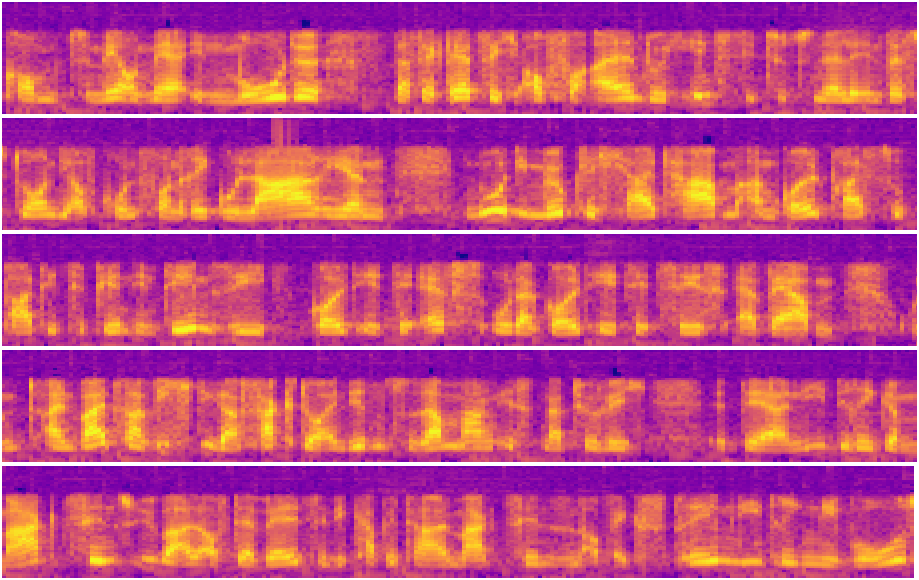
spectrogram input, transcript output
kommt mehr und mehr in Mode. Das erklärt sich auch vor allem durch institutionelle Investoren, die aufgrund von Regularien nur die Möglichkeit haben, am Goldpreis zu partizipieren, indem sie Gold-ETFs oder Gold-ETCs erwerben. Und ein weiterer wichtiger Faktor in diesem Zusammenhang ist natürlich der niedrige Marktzins. Überall auf der Welt sind die Kapitalmarktzinsen auf extrem niedrigen Niveaus.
